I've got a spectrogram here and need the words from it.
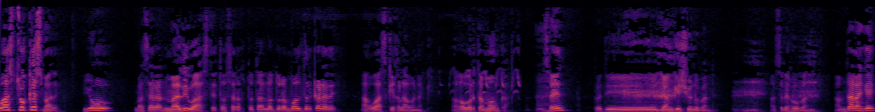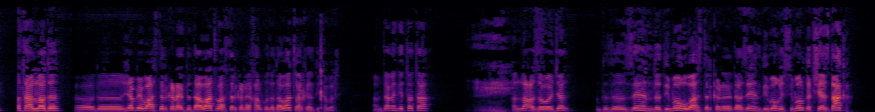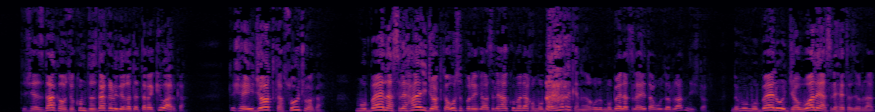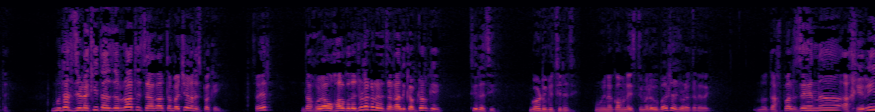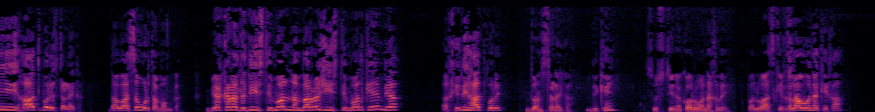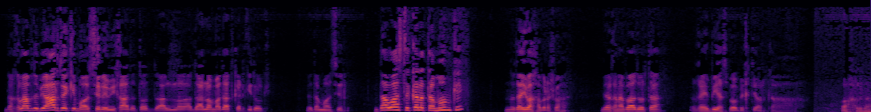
واس څو قسمه دی یو مثلا مالی واس دی تو سره ته الله دوره مال درکړی دی هغه واس کې غلا ونه کړي هغه ورته مام کا صحیح په دې جنگي شونو باندې اصله هو باندې همدارنګه ته الله د د ژبې واس درکړی د دعوت واس درکړی خلکو ته دعوت ورکړي دي خبر همدارنګه ته ته الله عزوجل د ذهن د دماغ واس درکړی دا ذهن دماغ استعمال کړي چې زده کړه ته شي زده کا او څه کوم د زده کړې دغه ته ترقی ورکا ته شي ایجاد کا سوچ وکا موبایل اسلحه ایجاد کا اوس پر اسلحه کوم نه خو موبایل نه کنه موبایل اسلحه ته ضرورت نشته د موبایل او جوال اسلحه ته ضرورت ده مو د زړکی ته ضرورت څه هغه تمبچې غنس پکې خیر دا خو یو خلکو ته جوړ کړل چې هلیکاپټر کې تیرسي ګاډو کې تیرسي هم نه کوم نه استعمالوي بل څه جوړ کړل نو د خپل ذهن اخیری هات پر استړای کا دا واسه ور تمام کا بیا کله د دې استعمال نمبر راشي استعمال کیم بیا اخیری حد پورې ځان ستړی کا دي کې سستی نه کار ونه خلې خپل واس کې غلا ونه کې ښا د غلب د بیا ارزه کې موثر وي ښا د د الله مدد کټ کې دوی دا موثر دا واسطه کله تمام کې نو دا یو خبره شوه بیا غنه بعد ورته غیبی اسباب اختیار کا واخر دا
